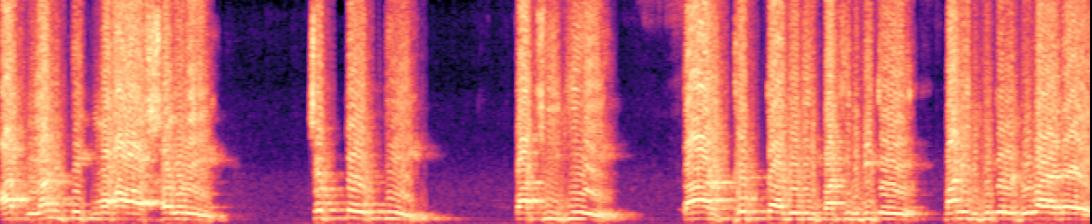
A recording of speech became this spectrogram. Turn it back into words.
আটলান্টিক মহাসাগরে ছোট্ট একটি পাখি গিয়ে, তার ঠোঁটটা যদি পাখির ভিতরে, পানির ভিতরে ডুবায় দেয়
